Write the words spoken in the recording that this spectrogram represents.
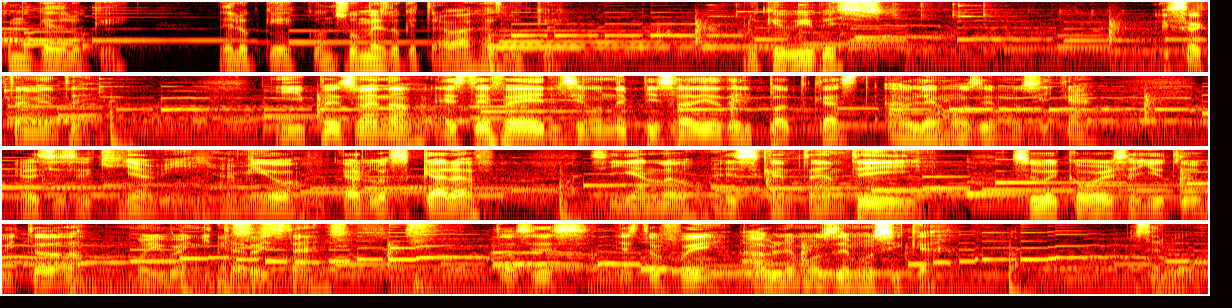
como que de lo que, de lo que consumes, lo que trabajas, lo que, lo que vives. Exactamente. Y pues bueno, este fue el segundo episodio del podcast Hablemos de Música. Gracias aquí a mi amigo Carlos Caraf. Síganlo, es cantante y sube covers a YouTube y todo. Muy buen guitarrista. Entonces, esto fue Hablemos de Música. Hasta luego.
